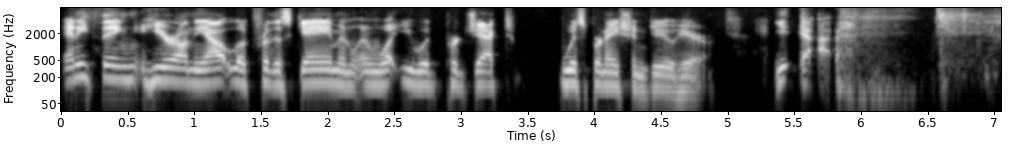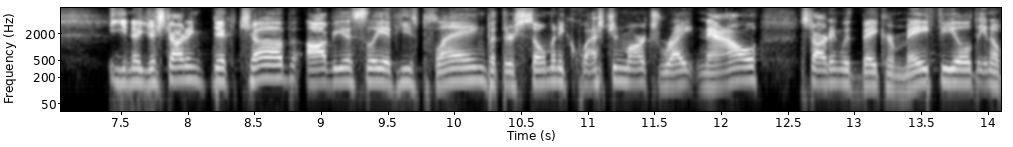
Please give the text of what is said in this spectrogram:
Anything here on the outlook for this game and, and what you would project Whisper Nation do here? Yeah you know, you're starting Nick Chubb, obviously, if he's playing, but there's so many question marks right now, starting with Baker Mayfield. You know,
